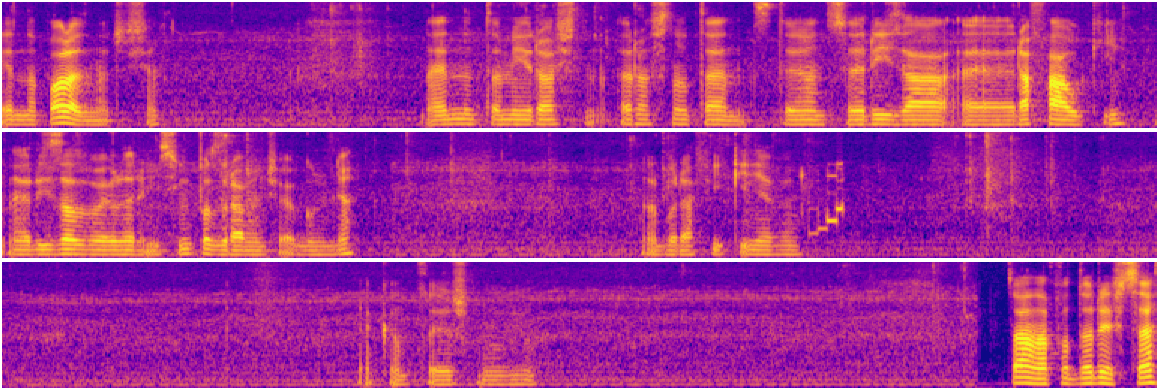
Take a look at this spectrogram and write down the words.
Jedno pole znaczy się. Na jednym to mi rośnie, rosną ten stojący Riza e, Rafałki. E, Riza z Racing, pozdrawiam cię ogólnie. Albo Rafiki, nie wiem. On to już mówił. Co, na podorywce?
